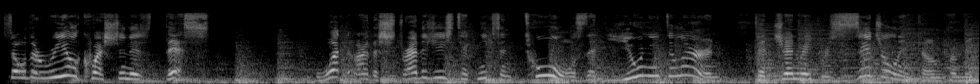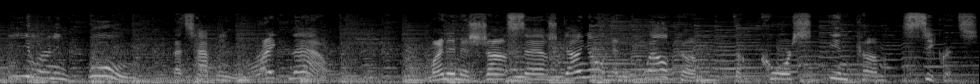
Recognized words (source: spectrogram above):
So the real question is this what are the strategies techniques and tools that you need to learn to generate residual income from the e-learning boom that's happening right now? My name is Jean-Serge Gagnon and welcome to Course Income Secrets.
